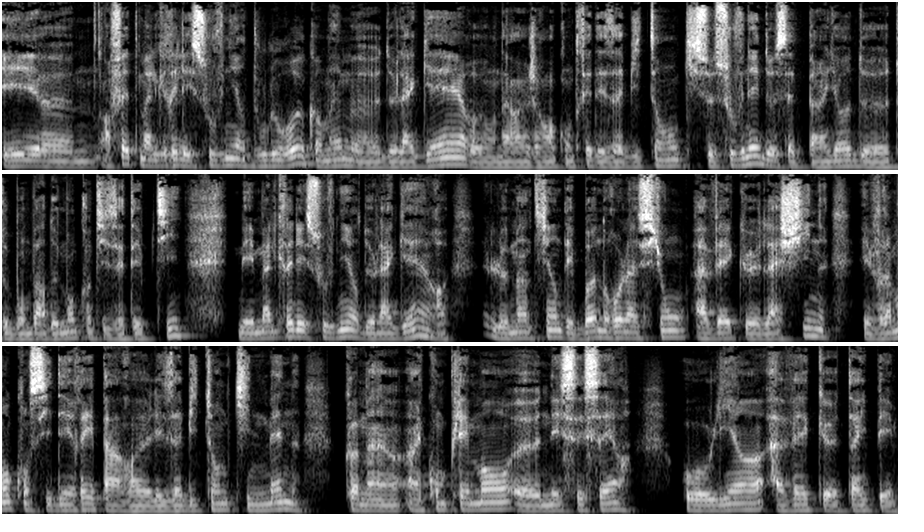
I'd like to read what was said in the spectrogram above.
et euh, en fait, malgré les souvenirs douloureux quand même euh, de la guerre, on a j'ai rencontré des habitants qui se souvenaient de cette période euh, de bombardement quand ils étaient petits. Mais malgré les souvenirs de la guerre, le maintien des bonnes relations avec la Chine est vraiment considéré par les habitants de Kinmen comme un, un complément nécessaire au lien avec Taipei.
